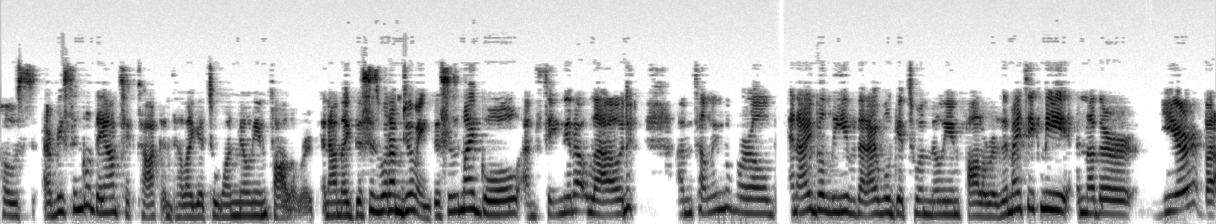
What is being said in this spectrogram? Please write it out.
post every single day on TikTok until I get to 1 million followers. And I'm like, this is what I'm doing. This is my goal. I'm saying it out loud. I'm telling the world. And I believe that I will get to a million followers. It might take me another year, but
